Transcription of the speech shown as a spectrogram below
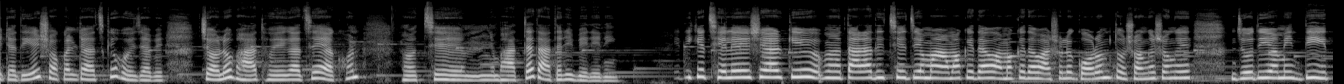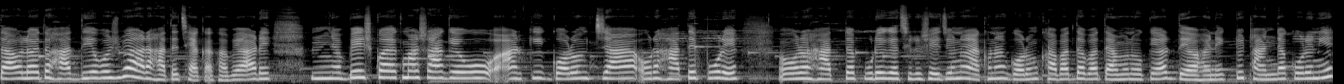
এটা দিয়ে সকালটা আজকে হয়ে যাবে। চলো, ভাত হয়ে গেছে। এখন হচ্ছে ভাতটা তাড়াতাড়ি বেড়ে নিই। এদিকে ছেলে এসে আর কি তারা দিচ্ছে যে, মা, আমাকে দাও আমাকে দাও। আসলে গরম তো, সঙ্গে সঙ্গে যদি আমি দিই, তাহলে হয়তো হাত দিয়ে বসবে আর হাতে ছ্যাঁকা খাবে। আর বেশ কয়েক মাস আগে ও আর কি গরম চা ওর হাতে পড়ে, ওর হাতটা পুড়ে গেছিল, সেই জন্য এখন আর গরম খাবার দাবার তেমন ওকে আর দেওয়া হয় না একটু ঠান্ডা করে নিয়ে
